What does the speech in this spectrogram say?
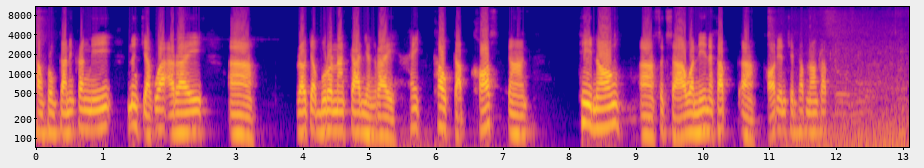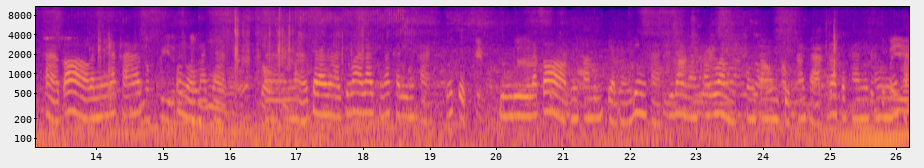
ทำโครงการในครั้งนี้ เนื่องจากว่าอะไรเราจะบูรณาการอย่างไร ให้เข้ากับคอร์สงานที่น้องอศึกษาวันนี้นะครับ อาขอเรียนเชิญครับน้องครับ ค่ะก็วันนี้นะคะพวกหนูมาจากอ่อมหาวิทยาลัยนราธิวาสราชนครินทร์ค่ะ รู้สึกยินดีแล้วก็มีความเป็นเกียรติอย่างยิ่งค่ะ ที่ได้มาเข้าร่วมโครงการจิตอาสาพระราชทานในครั้งนี้ค่ะ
